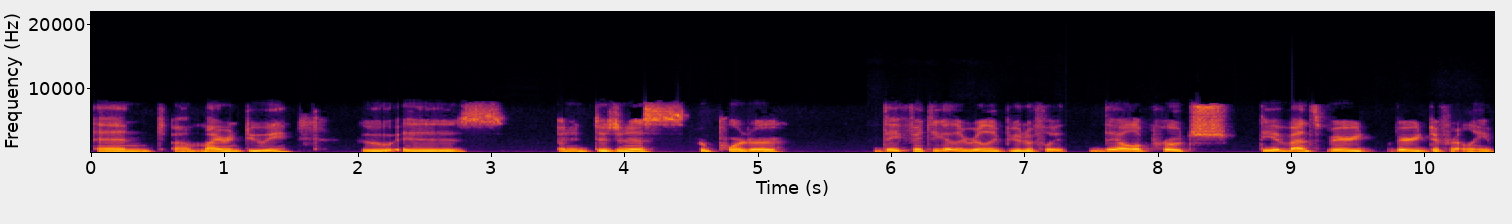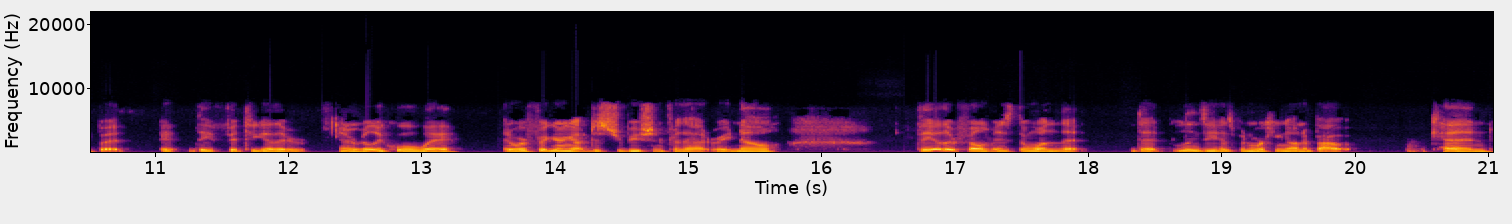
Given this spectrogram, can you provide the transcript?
and um, Myron Dewey, who is an Indigenous reporter. They fit together really beautifully. They all approach the events very very differently, but it, they fit together in a really cool way. And we're figuring out distribution for that right now. The other film is the one that that Lindsey has been working on about Ken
